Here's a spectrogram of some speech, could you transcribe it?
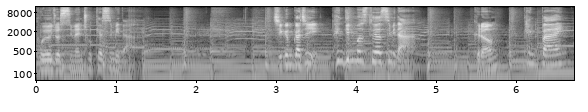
보여줬으면 좋겠습니다. 지금까지 펭귄몬스터였습니다. 그럼 팽빠잉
